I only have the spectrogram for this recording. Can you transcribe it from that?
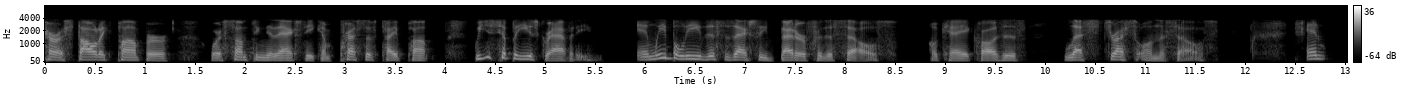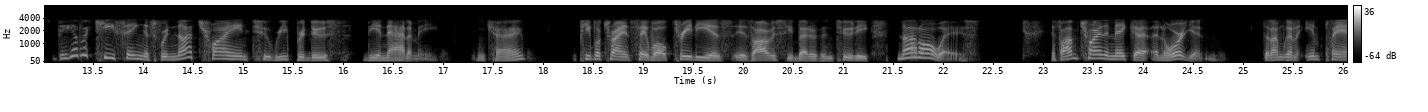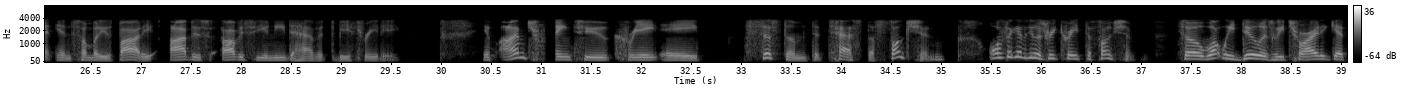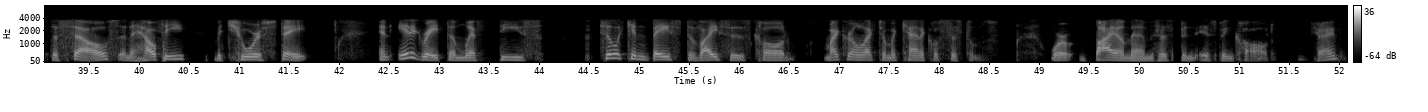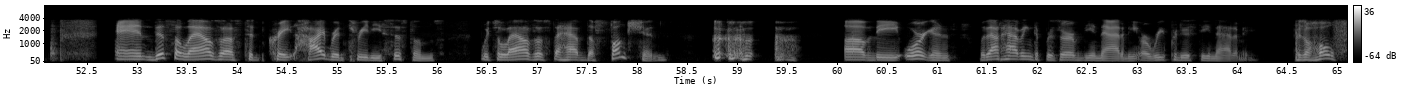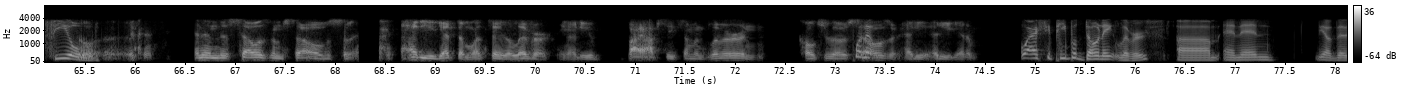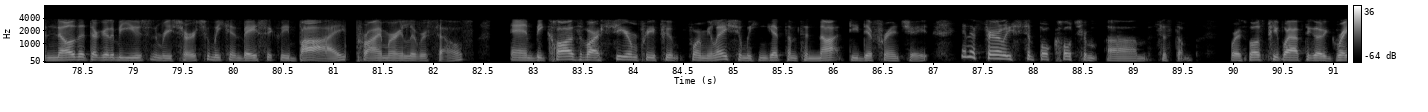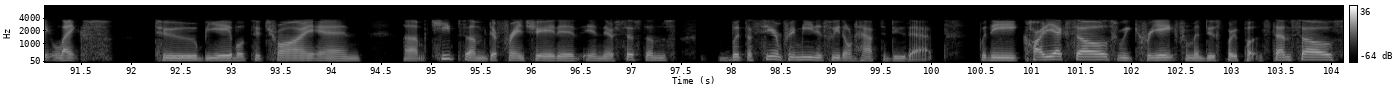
peristaltic pump or, or something that actually compressive type pump, we just simply use gravity. And we believe this is actually better for the cells. Okay, it causes less stress on the cells. And the other key thing is we're not trying to reproduce the anatomy. Okay, people try and say, well, 3D is is obviously better than 2D. Not always. If I'm trying to make a, an organ that I'm going to implant in somebody's body, obvious, obviously you need to have it to be 3D. If I'm trying to create a system to test the function, all I got to do is recreate the function. So what we do is we try to get the cells in a healthy, mature state and integrate them with these silicon-based devices called microelectromechanical systems, or biomems has been it's been called. Okay, and this allows us to create hybrid 3D systems, which allows us to have the function of the organs without having to preserve the anatomy or reproduce the anatomy. There's a whole field. Oh, okay. And then the cells themselves, how do you get them? Let's say the liver. You know, do you biopsy someone's liver and culture those well, cells, no. or how do you how do you get them? Well, actually, people donate livers, um, and then you know they know that they're going to be used in research, and we can basically buy primary liver cells and because of our serum free formulation, we can get them to not de-differentiate in a fairly simple culture um, system. Whereas most people have to go to great lengths to be able to try and um, keep them differentiated in their systems. With the serum free medias, we don't have to do that. With the cardiac cells, we create from induced pluripotent stem cells.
